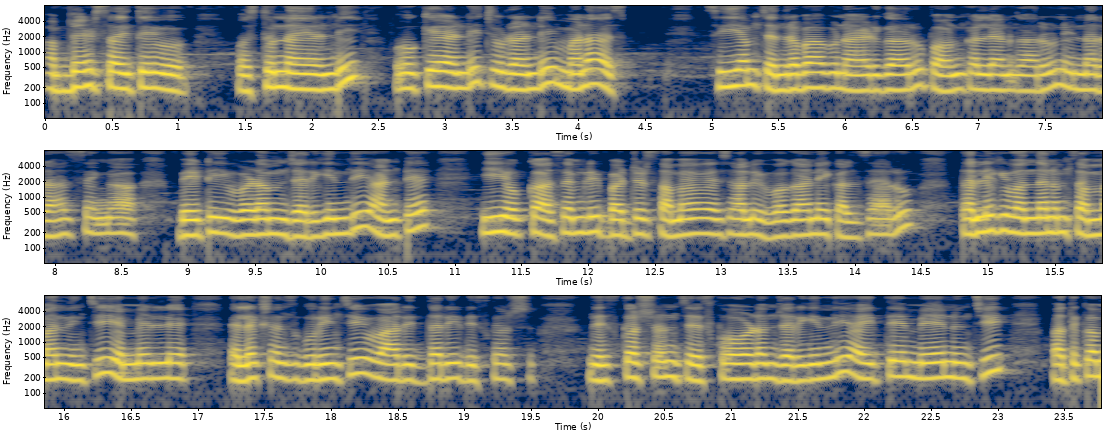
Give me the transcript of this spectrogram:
అప్డేట్స్ అయితే వస్తున్నాయండి. ఓకే అండి. చూడండి. మన సీఎం చంద్రబాబు నాయుడు గారు పవన్ కళ్యాణ్ గారు నిన్న రహస్యంగా భేటీ ఇవ్వడం జరిగింది. అంటే ఈ యొక్క అసెంబ్లీ బడ్జెట్ సమావేశాలు ఇవ్వగానే కలిశారు. తల్లికి వందనం సంబంధించి ఎమ్మెల్యే ఎలక్షన్స్ గురించి వారిద్దరి డిస్కష్ డిస్కషన్ చేసుకోవడం జరిగింది. అయితే మే నుంచి పథకం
